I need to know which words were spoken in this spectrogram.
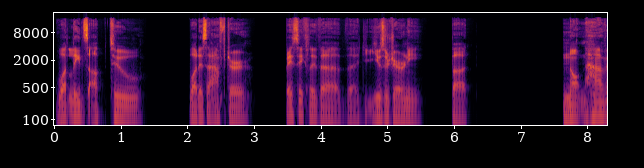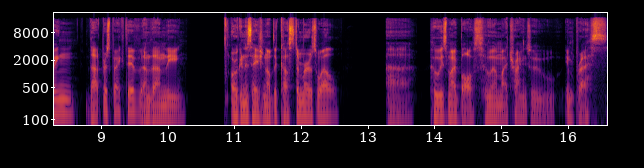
What leads up to what is after? Basically, the the user journey, but not having that perspective, and then the organization of the customer as well. Uh, who is my boss? Who am I trying to impress?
